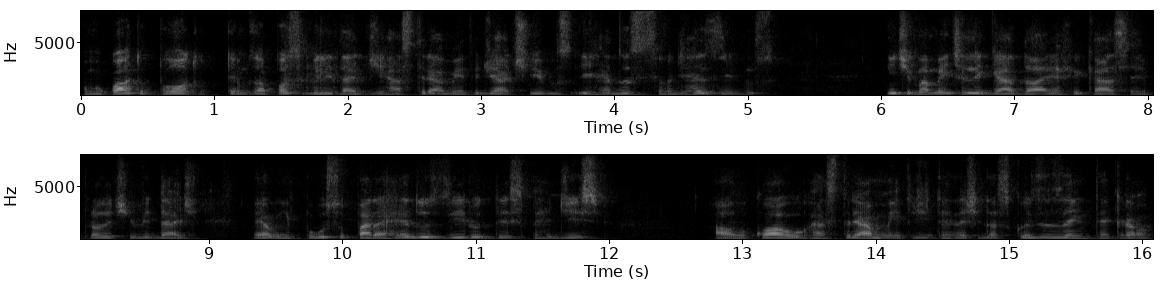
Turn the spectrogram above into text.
Como quarto ponto, temos a possibilidade de rastreamento de ativos e redução de resíduos. intimamente ligado à eficácia e produtividade, é o impulso para reduzir o desperdício, ao qual o rastreamento de internet das coisas é integral.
